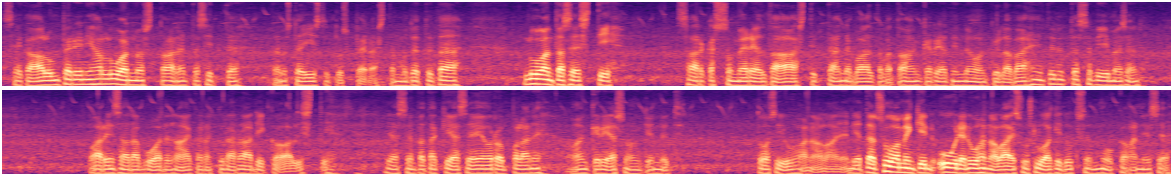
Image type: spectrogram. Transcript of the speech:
sekä alun perin ihan luonnostaan että sitten tämmöistä istutusperäistä, mutta että tämä luontaisesti Sarkassomereltä asti tänne vaeltavat ankeriat, niin ne on kyllä vähentynyt tässä viimeisen parin sadan vuoden aikana kyllä radikaalisti. Ja sen takia se eurooppalainen ankerias onkin nyt tosi uhanalainen. Ja tämän Suomenkin uuden uhanalaisuusluokituksen mukaan, niin se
